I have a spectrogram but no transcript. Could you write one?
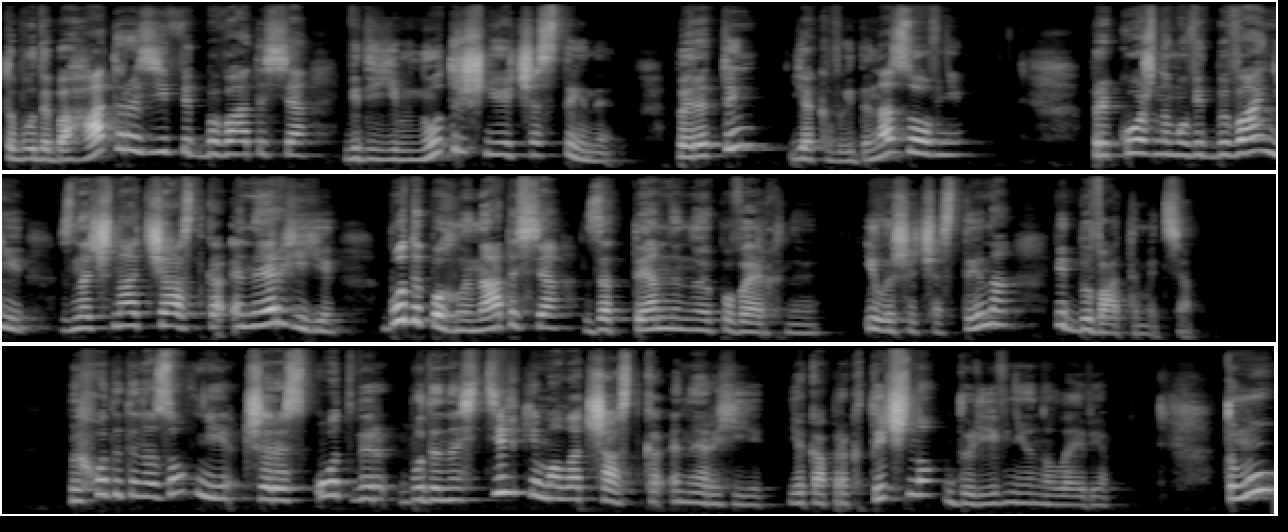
то буде багато разів відбиватися від її внутрішньої частини перед тим, як вийде назовні. При кожному відбиванні значна частка енергії буде поглинатися затемненою поверхнею, і лише частина відбиватиметься. Виходити назовні через отвір буде настільки мала частка енергії, яка практично дорівнює нулеві. Тому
